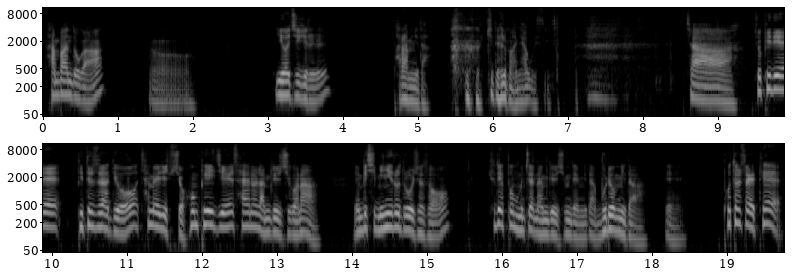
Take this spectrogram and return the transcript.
한반도가 어, 이어지기를 바랍니다. 기대를 많이 하고 있습니다. 자, 조피디의 비틀스 라디오 참여해 주십시오. 홈페이지에 사연을 남겨주시거나 MBC 미니로 들어오셔서 휴대폰 문자 남겨주시면 됩니다. 무료입니다. 예. 포털 사이트에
